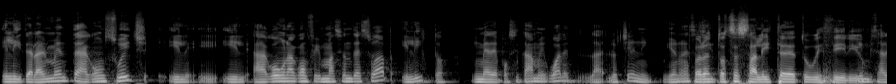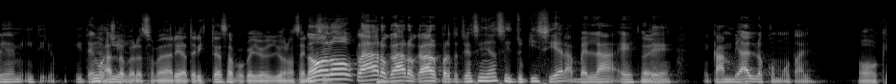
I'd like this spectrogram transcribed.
Y literalmente hago un switch y, y- y hago una confirmación de swap y listo. Y me deposita a mi wallet la- los Chainlink. Yo no. Pero entonces saliste de tu y Ethereum. me salí de mi Ethereum. Y tengo Dejarlo, pero eso me daría tristeza porque yo, yo no sé ni No, si- no, claro, claro, claro. Pero te estoy enseñando si tú quisieras, ¿verdad? Este, cambiarlos como tal. Ok.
